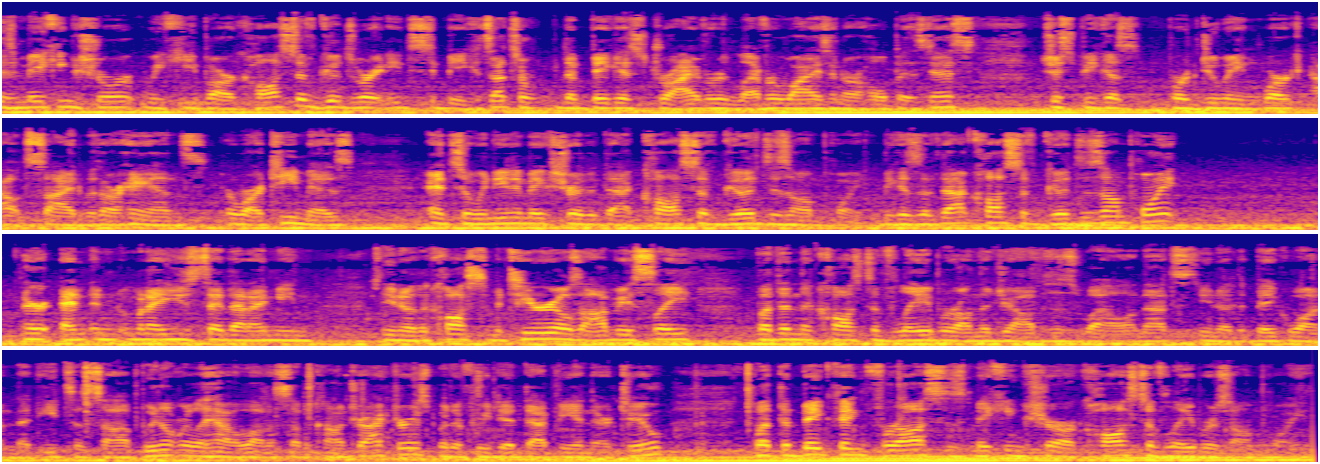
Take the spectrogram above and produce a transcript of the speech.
is making sure we keep our cost of goods where it needs to be because that's a, the biggest driver lever wise in our whole business just because we're doing work outside with our hands or our team is. And so we need to make sure that that cost of goods is on point because if that cost of goods is on point, or, and, and when I use say that, I mean, you know, the cost of materials, obviously, but then the cost of labor on the jobs as well. And that's, you know, the big one that eats us up. We don't really have a lot of subcontractors, but if we did, that'd be in there too. But the big thing for us is making sure our cost of labor is on point.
